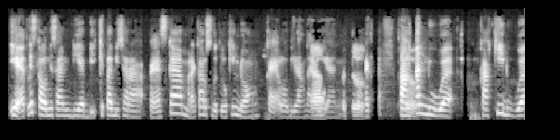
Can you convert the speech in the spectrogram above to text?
ya at least kalau misalnya dia kita bicara PSK mereka harus good looking dong kayak lo bilang ya tadi kan betul Mereka tangan dua kaki dua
